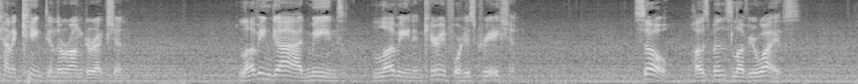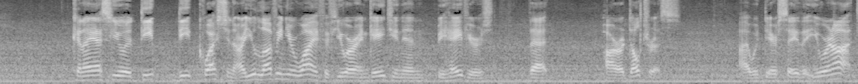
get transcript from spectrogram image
kind of kinked in the wrong direction. Loving God means loving and caring for his creation. So, husbands, love your wives. Can I ask you a deep, deep question? Are you loving your wife if you are engaging in behaviors that are adulterous? I would dare say that you are not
